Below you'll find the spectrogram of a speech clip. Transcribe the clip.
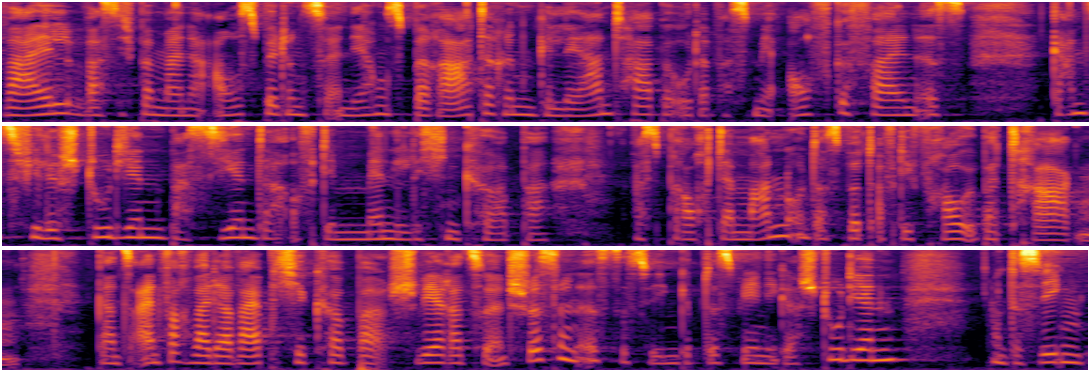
weil was ich bei meiner Ausbildung zur Ernährungsberaterin gelernt habe oder was mir aufgefallen ist, ganz viele Studien basieren da auf dem männlichen Körper was braucht der Mann und das wird auf die Frau übertragen. Ganz einfach, weil der weibliche Körper schwerer zu entschlüsseln ist, deswegen gibt es weniger Studien und deswegen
